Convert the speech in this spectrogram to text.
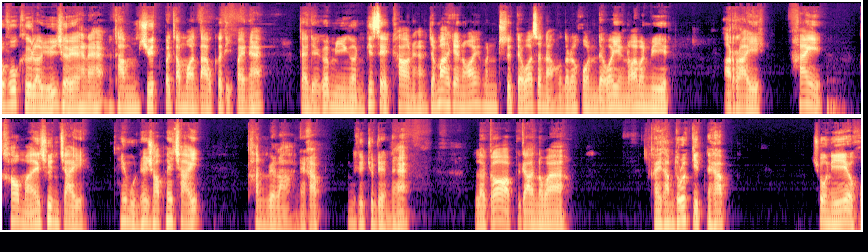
คฟุกคือเราอยู่เฉยๆนะฮะทำชีวิตประจำวันตามปกติไปนะฮะ แต่เดี๋ยวก็มีเงินพิเศษเข้านะฮะจะมากจะน้อยมันสุดแต่ว่าสนาของแต่ละคน แต่ว่าอย่างน้อยมันมีอะไรให้เข้ามาให้ชื่นใจ ให้หมุนให้ช็อปให้ใช้ทันเวลานะครับนี่คือจุดเด่นนะฮะแล้วก็ประการต่อมาใครทำธุรกิจนะครับ ช่วงนี้โอ้โห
